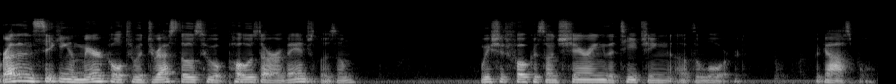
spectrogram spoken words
Rather than seeking a miracle to address those who opposed our evangelism, we should focus on sharing the teaching of the Lord, the gospel,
